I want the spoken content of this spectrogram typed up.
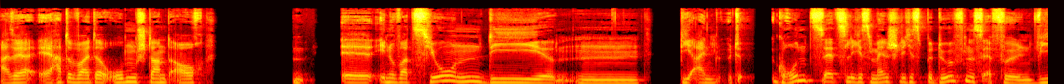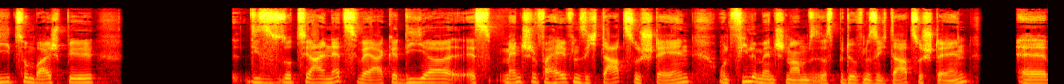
Also er, er hatte weiter oben stand auch äh, Innovationen, die, mh, mm, die ein grundsätzliches menschliches Bedürfnis erfüllen, wie zum Beispiel diese sozialen Netzwerke, die ja es Menschen verhelfen, sich darzustellen und viele Menschen haben das Bedürfnis, sich darzustellen. Äh,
